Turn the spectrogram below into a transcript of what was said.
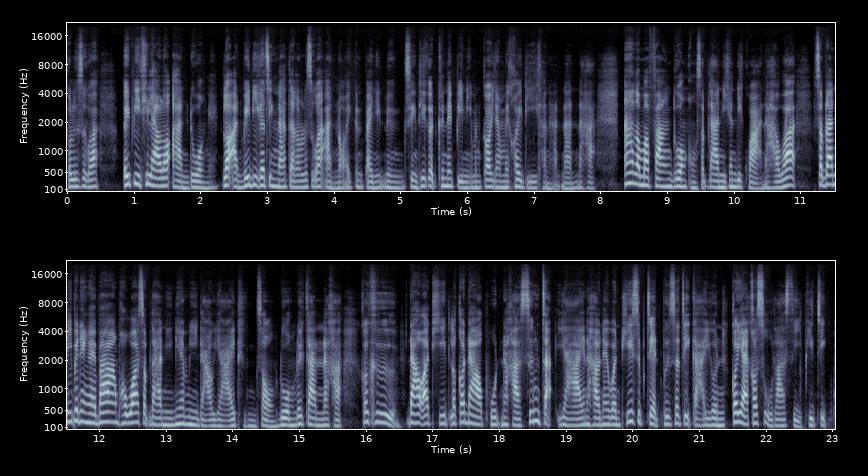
ก็รู้สึกว่า เอ้ยปีที่แล้วเราอ่านดวงเนี่ยเราอ่านไม่ดีก็จริงนะ แต่เรารู้สึกว่าอ่านน้อยเกินไปนิดนึง สิ่งที่เกิดขึ้นในปีนี้มันก็ยังไม่ค่อยดีขนาดนั้นนะคะอะเรามาฟังดวงของสัปดาห์นี้กันดีกว่านะคะ ว่าสัปดาห์นี้เป็นยังไงบ้าง เพราะว่าสัปดาห์นี้เนี่ยมีดาวย้ายถึง 2 ดวงด้วยกันนะคะ ก็คือดาวอาทิตย์แล้วก็ดาวพุธนะคะ ซึ่งจะย้ายนะคะในวันที่ 17 พฤศจิกายน ก็ย้ายเข้าสู่ราศีพิจิกพ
